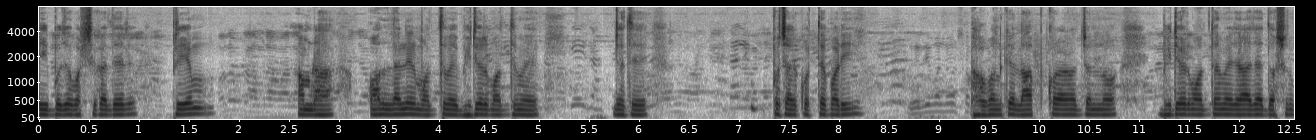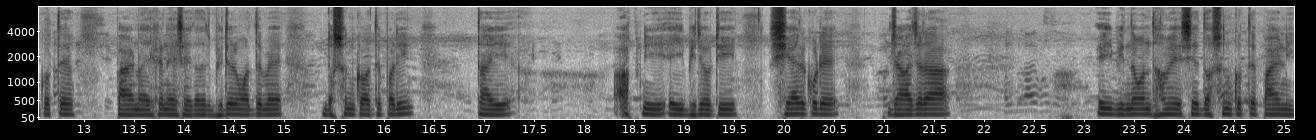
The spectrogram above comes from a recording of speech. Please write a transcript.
এই ব্রজবাসিকাদের প্রেম আমরা অনলাইনের মাধ্যমে, ভিডিওর মাধ্যমে যাতে প্রচার করতে পারি। ভগবানকে লাভ করানোর জন্য ভিডিওর মাধ্যমে যারা যা দর্শন করতে পারে না এখানে এসে তাদের ভিডিওর মাধ্যমে দর্শন করাতে পারি। তাই আপনি এই ভিডিওটি শেয়ার করে যারা যারা এই বৃন্দাবন ধামে এসে দর্শন করতে পারেনি,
